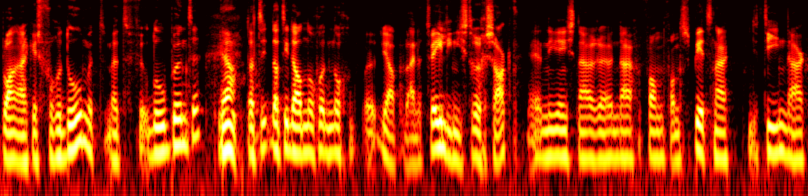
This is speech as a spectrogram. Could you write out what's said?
belangrijk is voor het doel, met, met veel doelpunten. Ja. Dat hij dat hij dan nog, nog ja, bijna twee linies terugzakt. En niet eens naar, uh, naar, van, van spits naar de tien, naar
